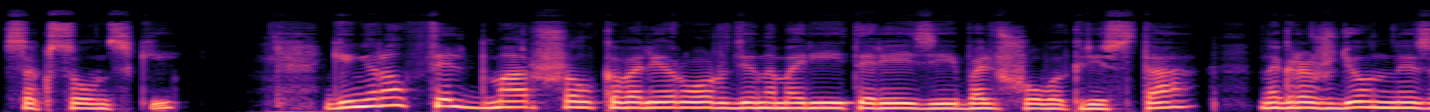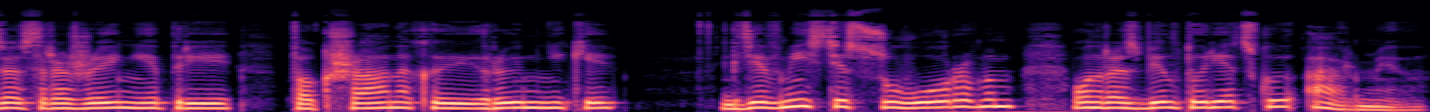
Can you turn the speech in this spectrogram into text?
Саксонский, генерал-фельдмаршал, кавалер ордена Марии Терезии Большого Креста, награжденный за сражение при Фокшанах и Рымнике, где вместе с Суворовым он разбил турецкую армию.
